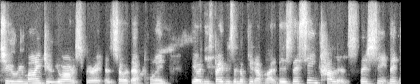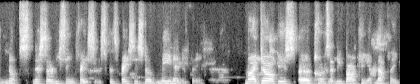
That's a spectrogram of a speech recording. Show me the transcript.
to remind you you are a spirit. And so at that point, you know, these babies are looking up like this. They're seeing colors. They're seeing, they're not necessarily seeing faces because faces don't mean anything my dog is uh, constantly barking at nothing.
